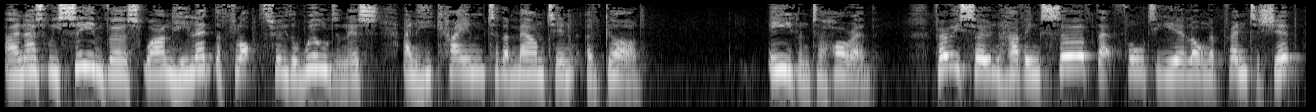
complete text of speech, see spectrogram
And as we see in verse 1, he led the flock through the wilderness and he came to the mountain of God, even to Horeb. Very soon, having served that 40 year long apprenticeship,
